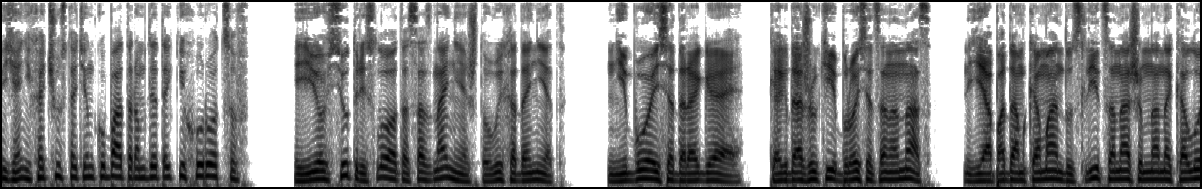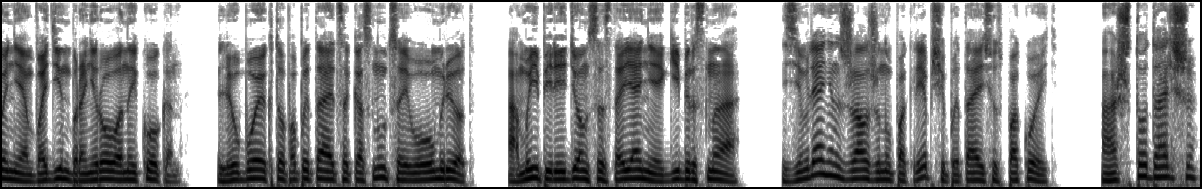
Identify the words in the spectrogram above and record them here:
Я не хочу стать инкубатором для таких уродцев. Ее всю трясло от осознания, что выхода нет. Не бойся, дорогая. Когда жуки бросятся на нас, я подам команду слиться нашим наноколониям в один бронированный кокон. Любой, кто попытается коснуться его, умрет. А мы перейдем в состояние гиберсна. Землянин сжал жену покрепче, пытаясь успокоить. А что дальше?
